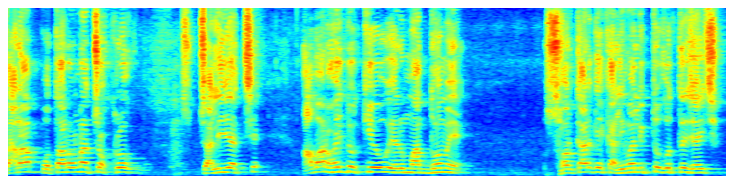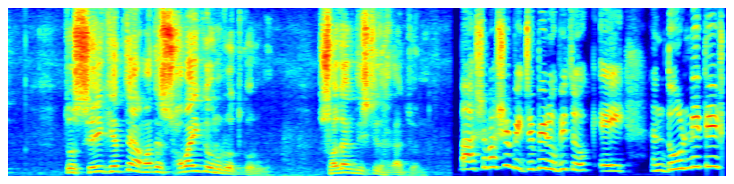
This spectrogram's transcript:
তারা প্রতারণা চক্র চালিয়ে যাচ্ছে। আবার হয়তো কেউ এর মাধ্যমে সরকারকে কালিমালিপ্ত করতে চাইছে। তো সেই ক্ষেত্রে আমাদের সবাইকে অনুরোধ করব। সজাগ দৃষ্টি থাকার জন্য। পাশাপাশি বিজেপির অভিযোগ এই দুর্নীতির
